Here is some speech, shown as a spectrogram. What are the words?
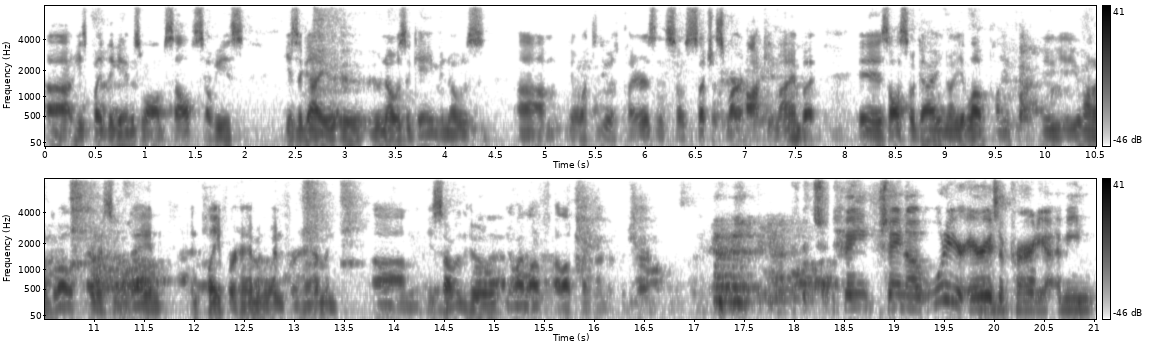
uh, he's played the game as well himself. So he's he's a guy who, who knows the game, who knows um, you know what to do with players, and so such a smart hockey mind. But is also a guy you know you love playing for. You, you want to go out every single day and, and play for him and win for him. And um, he's someone who you know I love I love playing under for sure. Shane, Shane uh, what are your areas of priority? I mean,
